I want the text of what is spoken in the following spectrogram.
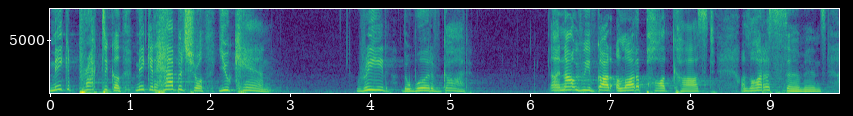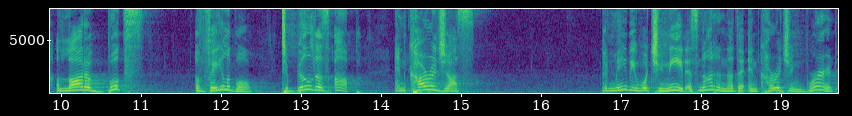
make it practical, make it habitual. You can. Read the Word of God. Uh, now we've got a lot of podcasts, a lot of sermons, a lot of books available to build us up encourage us. But maybe what you need is not another encouraging word.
